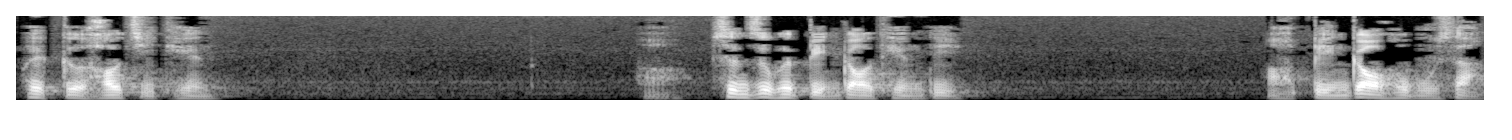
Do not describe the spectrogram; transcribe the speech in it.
会隔好几天，啊，甚至会禀告天地，啊，禀告活菩萨。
